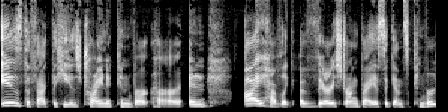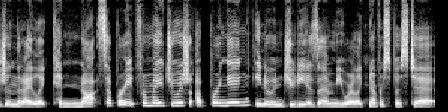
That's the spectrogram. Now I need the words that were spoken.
is the fact that he is trying to convert her. And I have like a very strong bias against conversion that I like cannot separate from my Jewish upbringing. You know, in Judaism, you are like never supposed to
